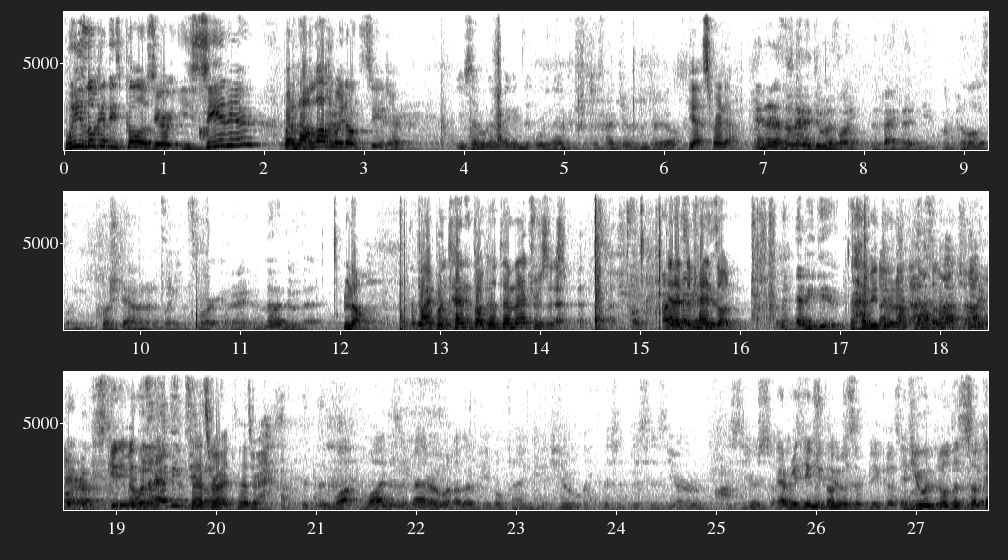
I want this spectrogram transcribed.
We look at these pillows here, you see it here, but in halach we don't see it here. You said we're gonna make it. We're gonna differentiate with materials. Yes, right now. And it has nothing to do with like the fact that you, the pillows like you push down and it's like the floor again, right? Nothing to do with that. No. If I put ten, if I put ten mattresses, and it depends on I'm a heavy dude. how you do. Huh? Not so much anymore. Skinny I was heavy dude. That's right. That's right. Why, why does it matter what other people think if you if this is this is your this is your sukkah? Everything we do is structure? because. If you would build a sukkah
